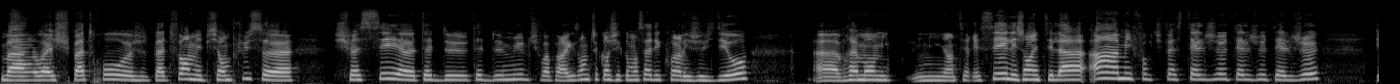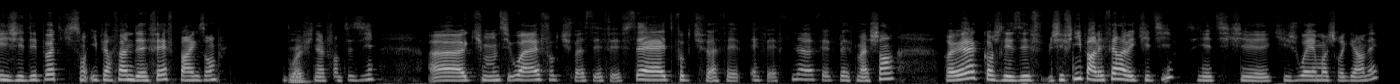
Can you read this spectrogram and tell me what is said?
Bah ouais, je suis pas trop euh, jeu de plateforme. Et puis en plus, je suis assez tête de, tête de mule. Tu vois, par exemple, tu sais, quand j'ai commencé à découvrir les jeux vidéo, vraiment m'y intéresser, les gens étaient là, ah, mais il faut que tu fasses tel jeu, tel jeu, tel jeu. Et j'ai des potes qui sont hyper fans de FF, par exemple, de Ouais. Final Fantasy, euh, qui m'ont dit, ouais, il faut que tu fasses FF7, il faut que tu fasses FF9, FF machin. Voilà, quand je les ai, j'ai fini par les faire avec Yeti. C'est Yeti qui, qui jouait et moi je regardais.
